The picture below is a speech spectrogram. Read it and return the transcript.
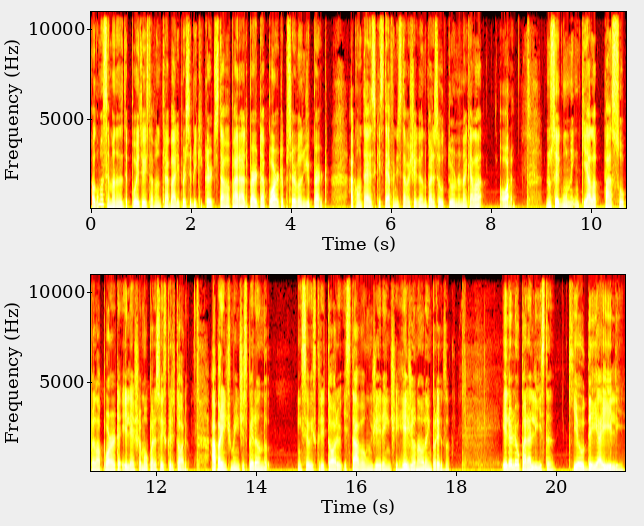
Algumas semanas depois, eu estava no trabalho e percebi que Kurt estava parado perto da porta, observando de perto. Acontece que Stephanie estava chegando para seu turno naquela hora. No segundo em que ela passou pela porta, ele a chamou para seu escritório. Aparentemente, esperando em seu escritório estava um gerente regional da empresa. Ele olhou para a lista que eu dei a ele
